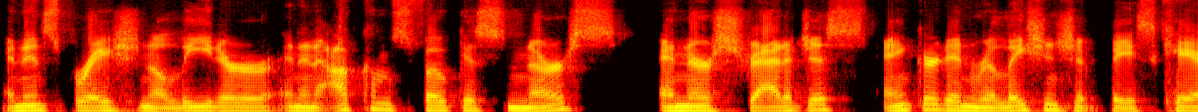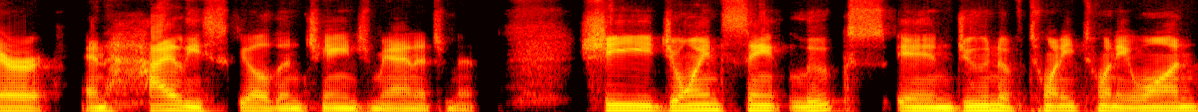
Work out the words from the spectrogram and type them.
an inspirational leader, and an outcomes focused nurse and nurse strategist anchored in relationship based care and highly skilled in change management. She joined St. Luke's in June of 2021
